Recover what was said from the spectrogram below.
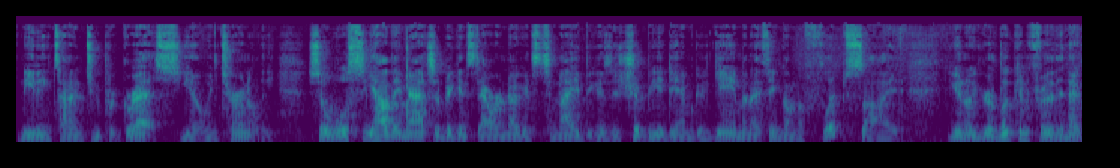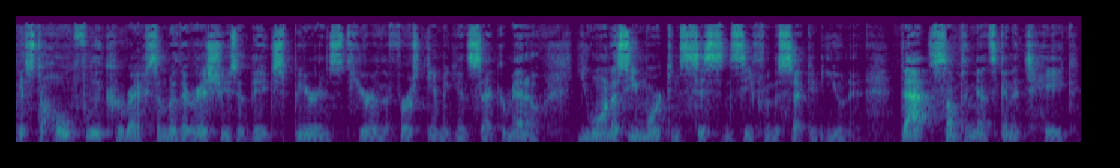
needing time to progress, you know, internally. So we'll see how they match up against our Nuggets tonight because it should be a damn good game. And I think on the flip side, you know, you're looking for the Nuggets to hopefully correct some of their issues that they experienced here in the first game against Sacramento. You want to see more consistency from the second unit. That's something that's going to take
